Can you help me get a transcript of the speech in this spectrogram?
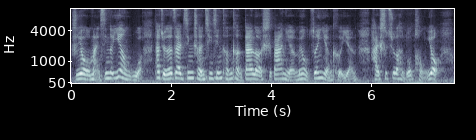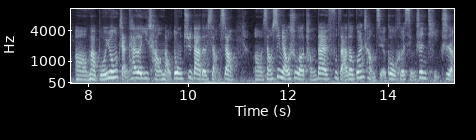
只有满心的厌恶。他觉得在京城勤勤恳恳待了十八年，没有尊严可言，还失去了很多朋友。呃，马伯庸展开了一场脑洞巨大的想象。嗯，详细描述了唐代复杂的官场结构和行政体制，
